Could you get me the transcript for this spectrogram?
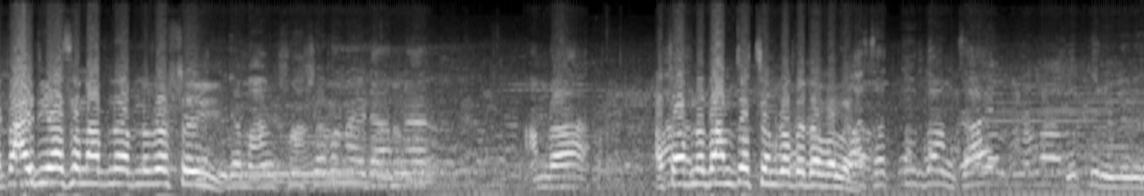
একটা আইডিয়া আছে না আপনি আপনার ব্যবসায়ী? এটা মাংস হিসাবে না এটা আপনার আমরা আচ্ছা আপনার দাম চাচ্ছেন কত এটা বলেন? পঁচাত্তর দাম চাই সত্তর হলে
